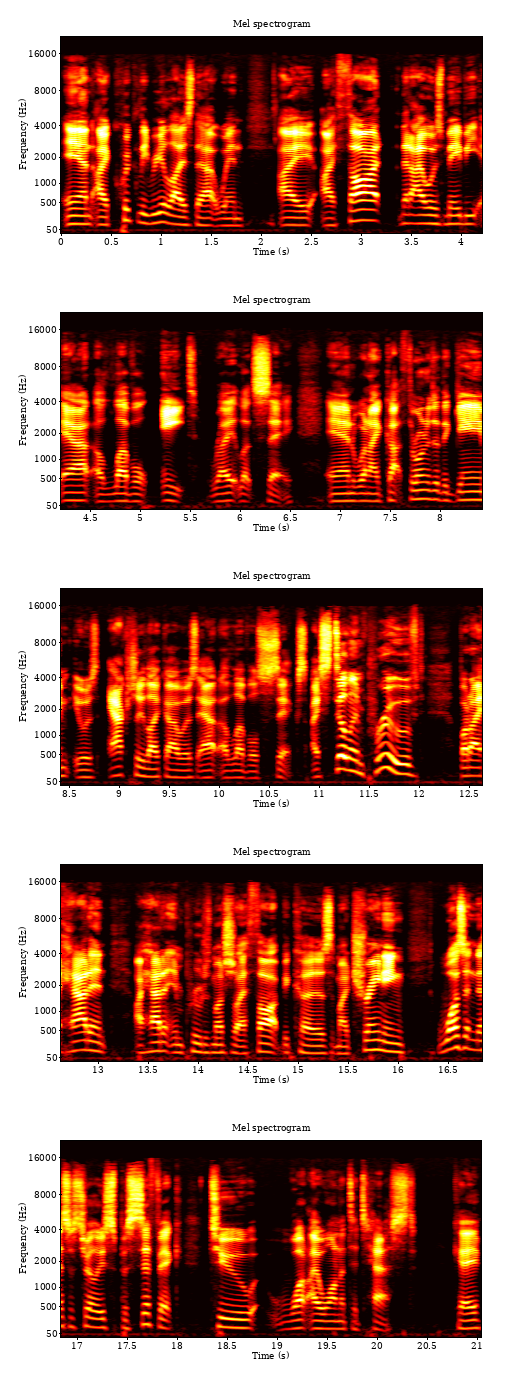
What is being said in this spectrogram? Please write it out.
And I quickly realized that when I I thought that I was maybe at a level 8, right? Let's say. And when I got thrown into the game, it was actually like I was at a level 6. I still improved, but I hadn't I hadn't improved as much as I thought because my training wasn't necessarily specific to what I wanted to test. Okay,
